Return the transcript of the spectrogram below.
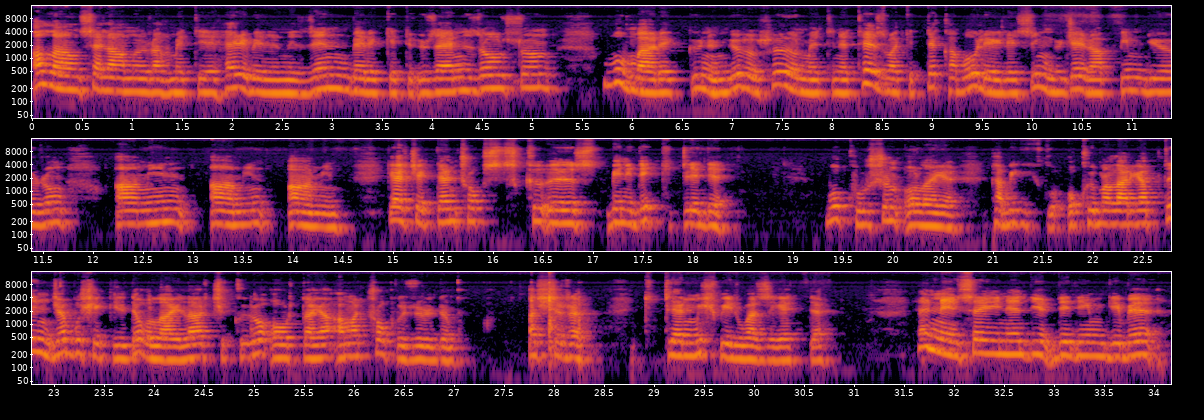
Allah'ın selamı, rahmeti her birinizin bereketi üzerinize olsun. Bu mübarek günün yürüsü hürmetine tez vakitte kabul eylesin Yüce Rabbim diyorum. Amin, amin, amin. Gerçekten çok sıkı, e, beni de kitledi. Bu kurşun olayı. Tabii okumalar yaptığınca bu şekilde olaylar çıkıyor ortaya ama çok üzüldüm. Aşırı kitlenmiş bir vaziyette. Her neyse yine de- dediğim gibi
